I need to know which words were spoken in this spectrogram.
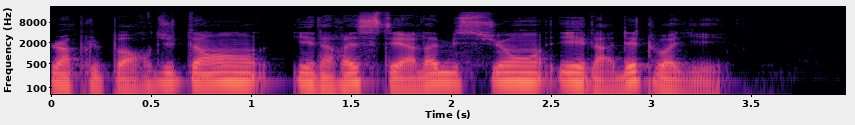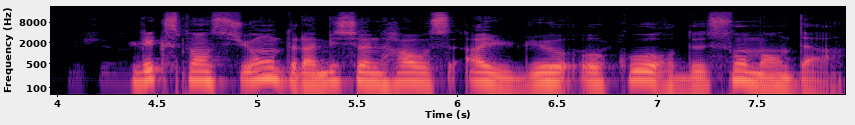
La plupart du temps, il restait à la mission et la nettoyait. L'expansion de la Mission House a eu lieu au cours de son mandat.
